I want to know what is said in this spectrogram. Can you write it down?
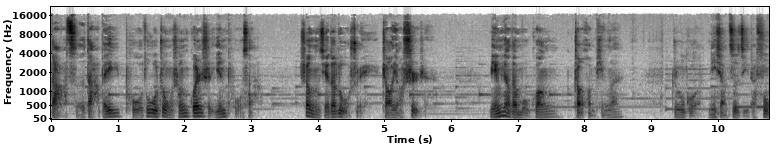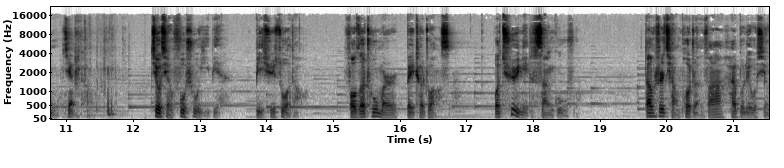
大慈大悲普度众生，观世音菩萨，圣洁的露水照耀世人，明亮的目光召唤平安。如果你想自己的父母健康，就请复述一遍，必须做到，否则出门被车撞死。我去你的三姑父！当时强迫转发还不流行，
